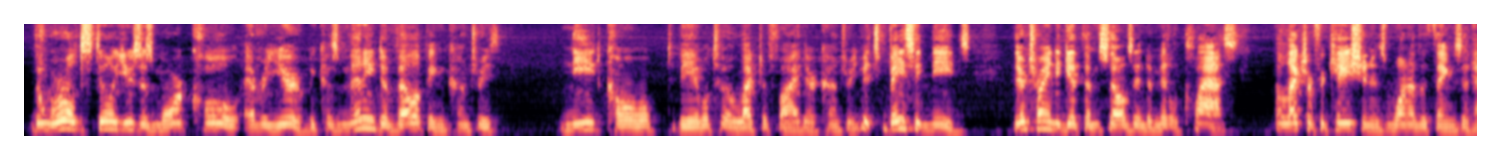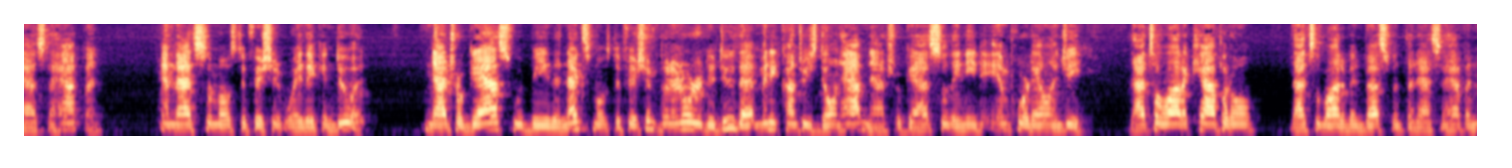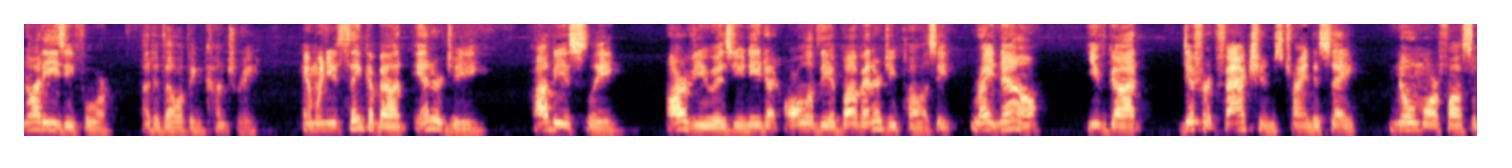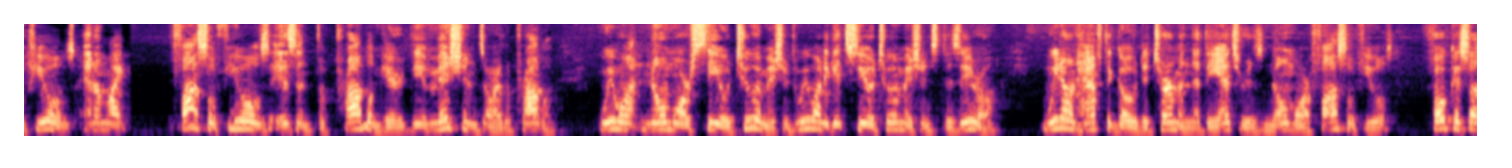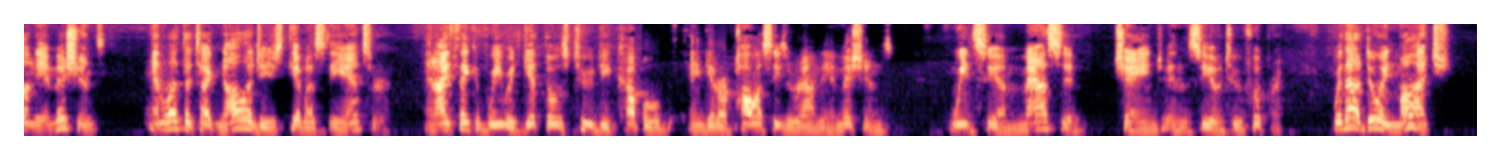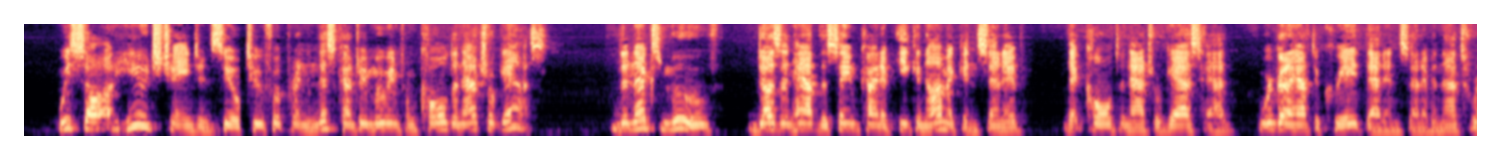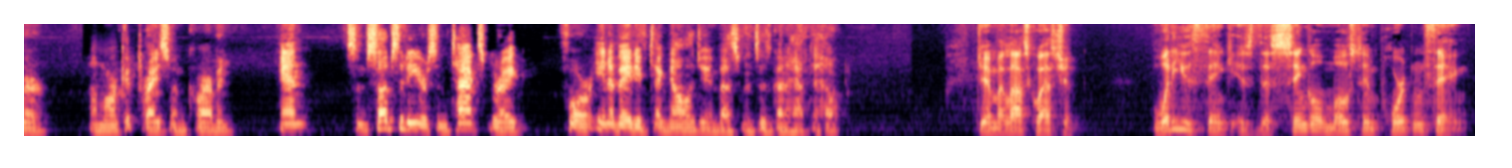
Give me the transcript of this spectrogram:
the world still uses more coal every year because many developing countries need coal to be able to electrify their country. It's basic needs. They're trying to get themselves into middle class. Electrification is one of the things that has to happen. And that's the most efficient way they can do it. Natural gas would be the next most efficient, but in order to do that, many countries don't have natural gas, so they need to import LNG. That's a lot of capital. That's a lot of investment that has to happen. Not easy for a developing country. And when you think about energy, obviously, our view is you need an all of the above energy policy. Right now, you've got different factions trying to say no more fossil fuels. And I'm like, fossil fuels isn't the problem here. The emissions are the problem. We want no more CO2 emissions. We want to get CO2 emissions to zero. We don't have to go determine that the answer is no more fossil fuels. Focus on the emissions and let the technologies give us the answer. And I think if we would get those two decoupled and get our policies around the emissions, we'd see a massive change in the CO2 footprint. Without doing much, we saw a huge change in CO2 footprint in this country moving from coal to natural gas. The next move doesn't have the same kind of economic incentive that coal to natural gas had. We're going to have to create that incentive, and that's where a market price on carbon and some subsidy or some tax break for innovative technology investments is going to have to help. Jim, my last question. What do you think is the single most important thing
